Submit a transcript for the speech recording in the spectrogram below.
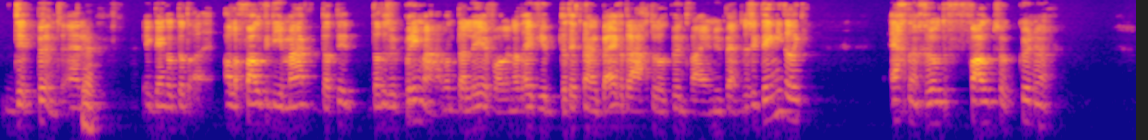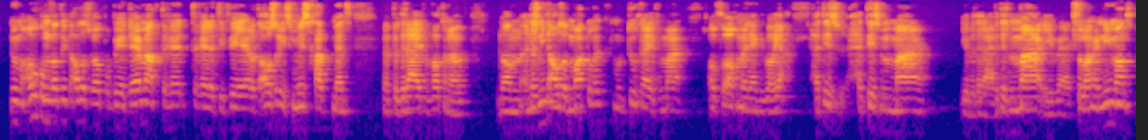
dit punt. En ik denk ook dat alle fouten die je maakt, dat, dit, dat is ook prima. Want daar leer je van. En dat heeft, je, dat heeft namelijk bijgedragen tot het punt waar je nu bent. Dus ik denk niet dat ik echt een grote fout zou kunnen noemen. Ook omdat ik alles wel probeer dermate te, te relativeren. Dat als er iets misgaat met, met bedrijven wat dan ook. Dan, en dat is niet altijd makkelijk, moet ik toegeven. Maar over het algemeen denk ik wel, ja, het is, het is maar je bedrijf. Het is maar je werk. Zolang er niemand,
